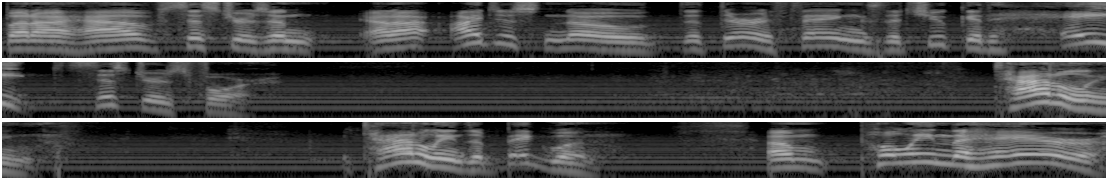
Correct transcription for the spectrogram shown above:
but I have sisters, and, and I, I just know that there are things that you could hate sisters for. Tattling. Tattling's a big one. Um, pulling the hair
